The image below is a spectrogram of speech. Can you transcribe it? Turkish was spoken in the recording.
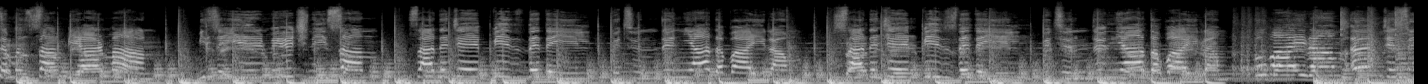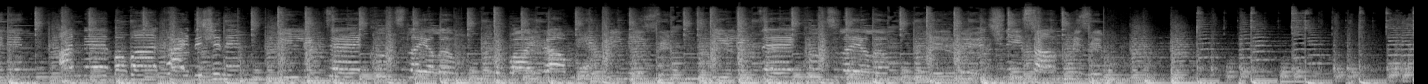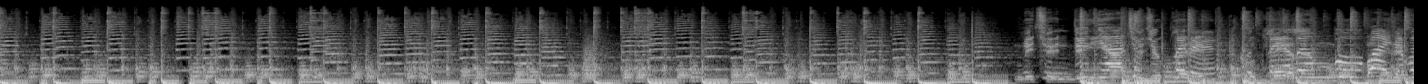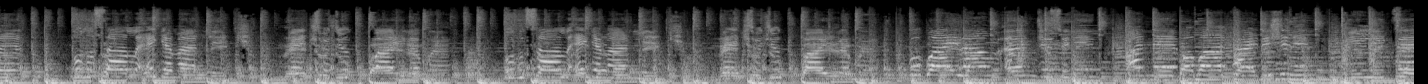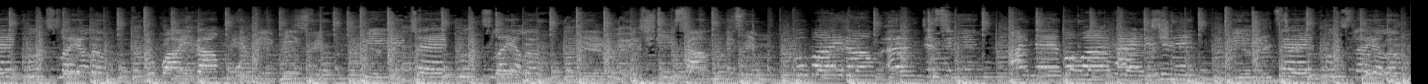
atamıza bir armağan. Bize 23 Nisan. Sadece bizde değil Bütün dünyada bayram. Sadece bizde değil Bütün dünyada bayram. Bu bayram önce senin Anne baba kardeşinin Bütün dünya çocukları. Kutlayalım bu bayramı. Ulusal egemenlik ve çocuk bayramı. Ulusal egemenlik ve çocuk bayramı. Bu bayram önce senin anne baba kardeşinin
